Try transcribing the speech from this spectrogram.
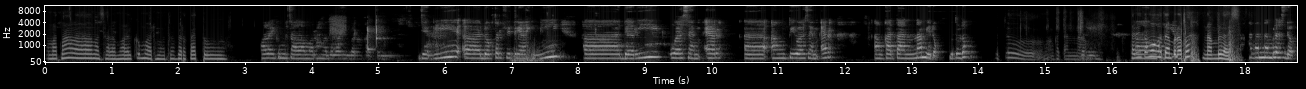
Selamat malam. Assalamualaikum warahmatullahi wabarakatuh. Waalaikumsalam warahmatullahi wabarakatuh. Jadi uh, Dokter Fitria ini uh, dari USMR uh, Angti USMR angkatan 6 ya dok, betul dok? Betul, angkatan 6. Tadi uh, kamu angkatan berapa? 16? Angkatan 16 dok,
